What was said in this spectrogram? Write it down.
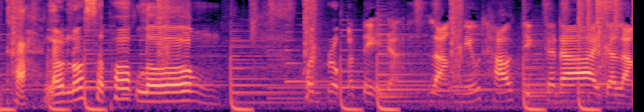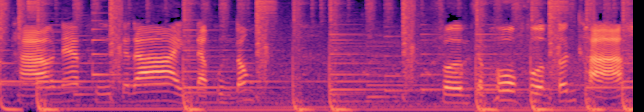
1 ค่ะ แล้วลดสะโพกลง คนปกติเนี่ยหลังนิ้วเท้าจิกก็ได้ จะหลังเท้าแนบพื้นก็ได้ แต่คุณต้อง เฟิร์มสะโพกเฟิร์มต้นขาเข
